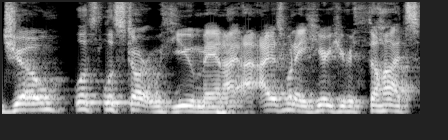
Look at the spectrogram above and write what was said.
Joe, let's let's start with you, man. I, I just want to hear your thoughts.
